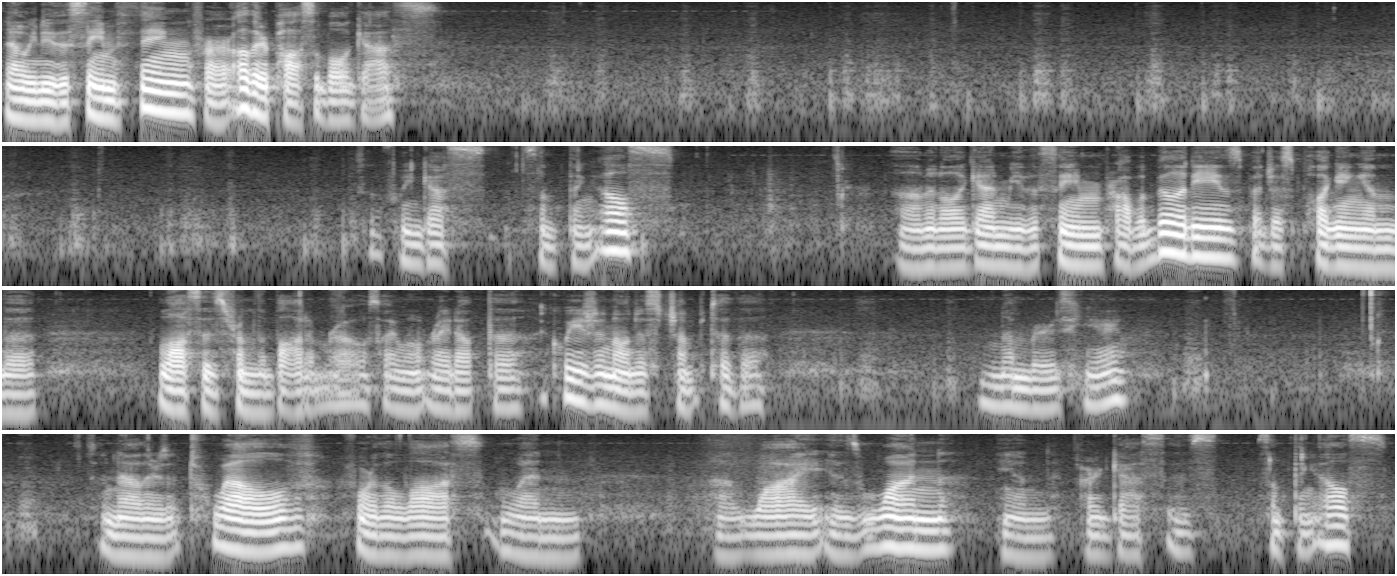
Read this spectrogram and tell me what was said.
Now we do the same thing for our other possible guess. So if we guess something else, um, it'll again be the same probabilities, but just plugging in the losses from the bottom row. So I won't write out the equation, I'll just jump to the numbers here. So now there's a 12 for the loss when uh, y is 1 and our guess is something else.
